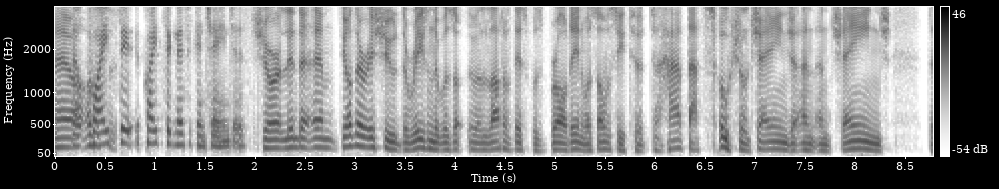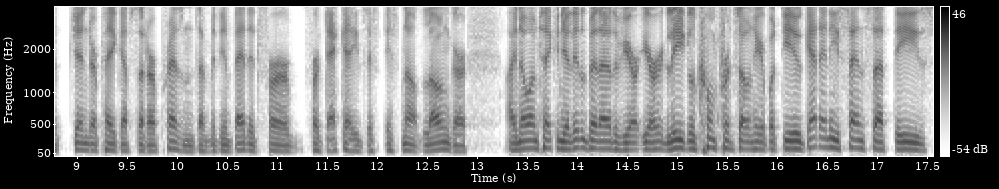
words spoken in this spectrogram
Now, so quite quite significant changes. Sure, Linda. Um, the other issue, the reason it was a lot of this was brought in was obviously to to have that social change and, and change the gender pay gaps that are present have been embedded for, for decades, if, if not longer. I know I'm taking you a little bit out of your, your legal comfort zone here, but do you get any sense that these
